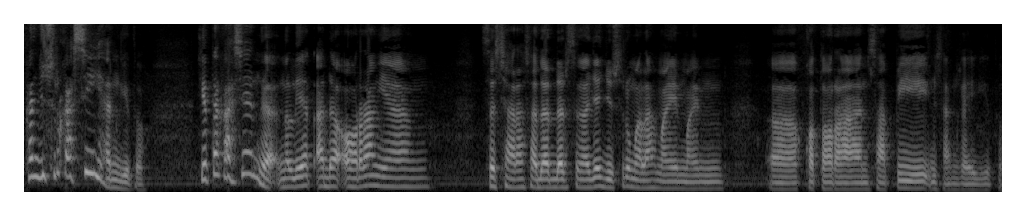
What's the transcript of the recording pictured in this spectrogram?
kan justru kasihan gitu. Kita kasihan nggak ngelihat ada orang yang secara sadar dan sengaja justru malah main-main uh, kotoran sapi misalnya kayak gitu.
